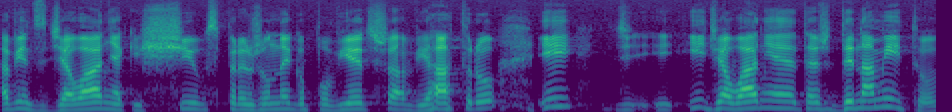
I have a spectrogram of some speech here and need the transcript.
a więc działanie jakichś sił sprężonego powietrza, wiatru i, i, i, działanie też dynamitu,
